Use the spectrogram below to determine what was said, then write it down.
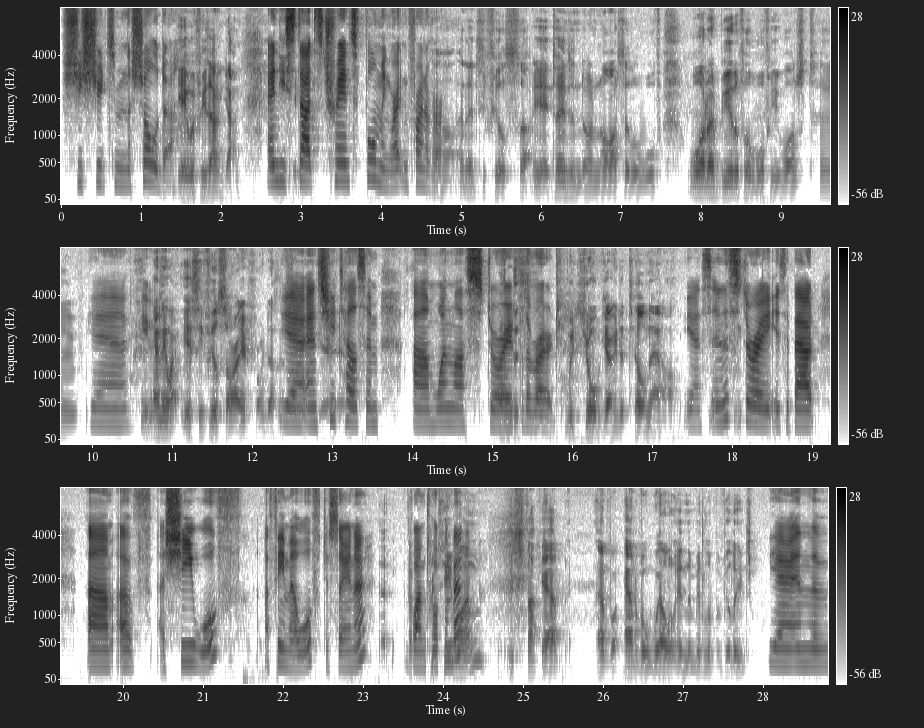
she shoots him in the shoulder, yeah, with his own gun. and he starts transforming right in front of her. Uh, and then she feels so. Yeah, he turns into a nice little wolf. What a beautiful wolf he was too. yeah, he- Anyway, yes, he feels sorry for him, doesn't he? yeah, she? and she tells him um, one last story And for this the is- road. which you're going to tell now. Yes, and this story is about um, a she wolf, a female wolf, just so you know A what I'm talking about. one is stuck out out of, a, out of a well in the middle of a village. Yeah, and the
